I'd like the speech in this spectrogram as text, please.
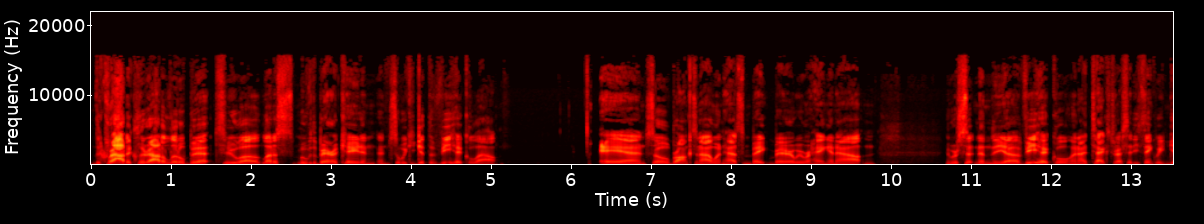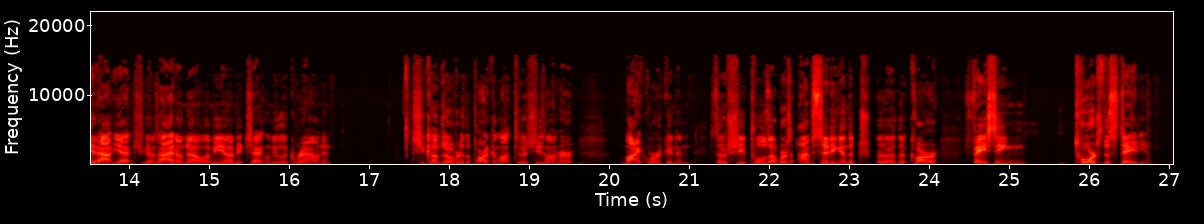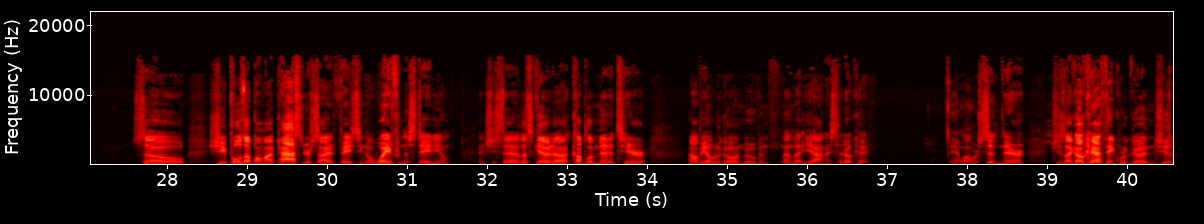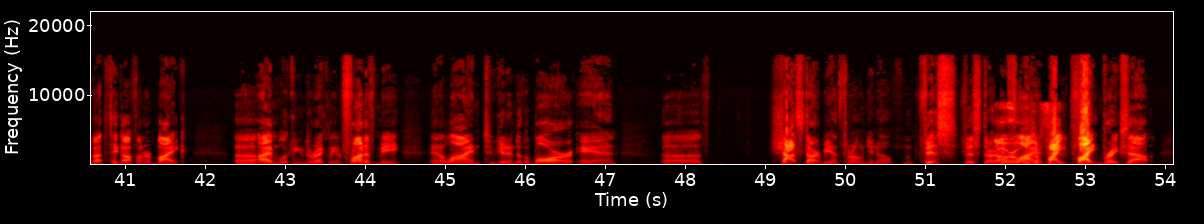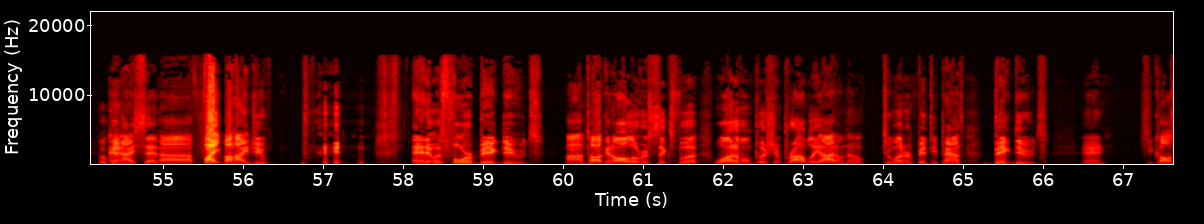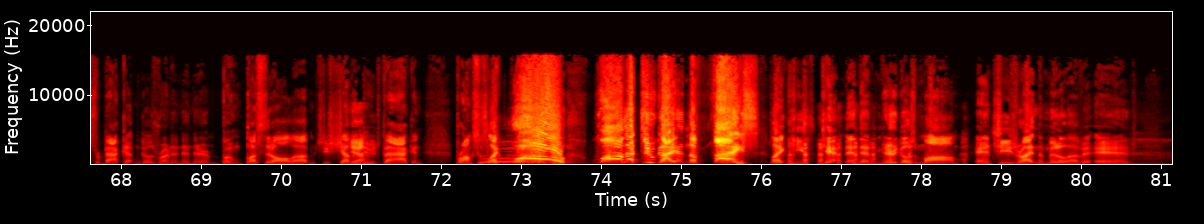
the crowd to clear out a little bit to uh, let us move the barricade, and, and so we could get the vehicle out. And so Bronx and I went and had some baked bear. We were hanging out, and we were sitting in the uh, vehicle, and I texted her. I said, "You think we can get out yet?" And she goes, "I don't know. Let me uh, let me check. Let me look around." And she comes over to the parking lot to us. She's on her bike working, and so she pulls up. Where's I'm sitting in the tr- uh, the car facing towards the stadium. So she pulls up on my passenger side, facing away from the stadium, and she said, "Let's give it a couple of minutes here, and I'll be able to go and move and then let you out." And I said, "Okay." And while we're sitting there, she's like, "Okay, I think we're good." And she's about to take off on her bike. Uh, I'm looking directly in front of me at a line to get into the bar, and uh, shots start being thrown. You know, when fists fists start Oh, it was a fight. Fight breaks out. Okay. And I said, uh, "Fight behind you." and it was four big dudes. I'm talking all over six foot. One of them pushing probably I don't know 250 pounds. Big dudes. And she calls for backup and goes running in there and boom, busts it all up. And she's shoving Yeah? dudes back. And Bronx is like, "Whoa, whoa, that dude got hit in the face!" Like he's can't. And then here goes mom, and she's right in the middle of it. And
